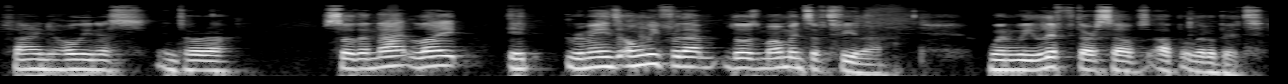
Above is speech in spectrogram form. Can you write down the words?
find holiness in Torah, so then that light it remains only for that those moments of tefillah when we lift ourselves up a little bit.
